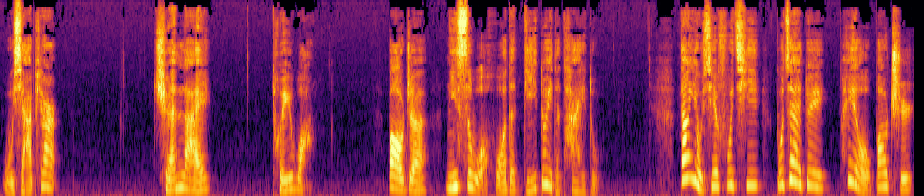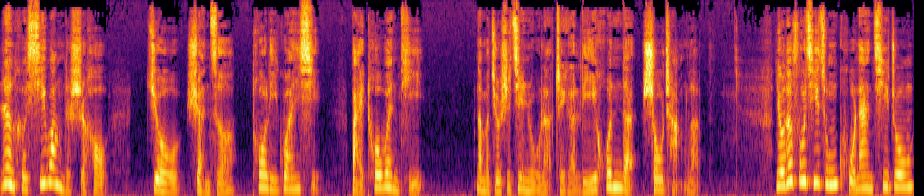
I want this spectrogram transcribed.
武侠片儿，拳来腿往，抱着你死我活的敌对的态度。当有些夫妻不再对配偶保持任何希望的时候，就选择脱离关系，摆脱问题，那么就是进入了这个离婚的收场了。有的夫妻从苦难期中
